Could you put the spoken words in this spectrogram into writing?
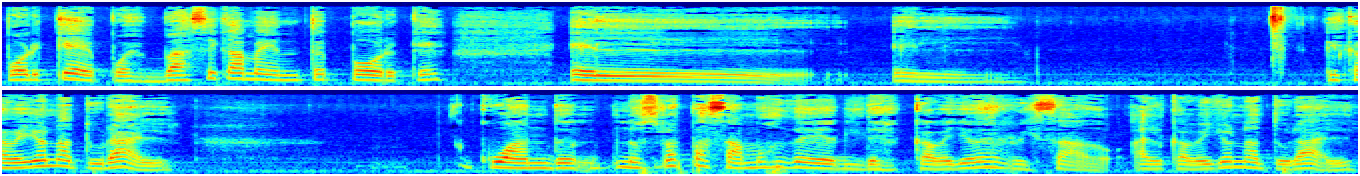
¿Por qué? Pues básicamente porque el, el, cabello natural, cuando nosotros pasamos del, cabello desrizado al cabello natural,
